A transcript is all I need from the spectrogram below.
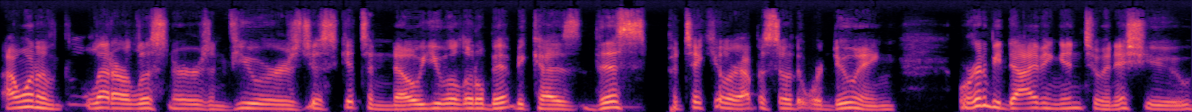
I want to let our listeners and viewers just get to know you a little bit because this particular episode that we're doing, we're going to be diving into an issue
